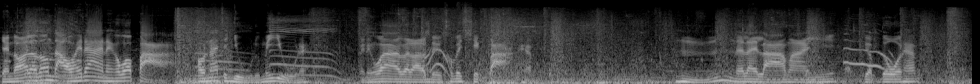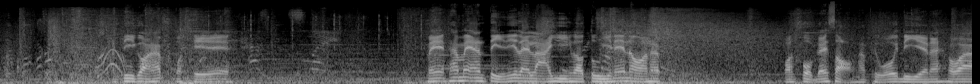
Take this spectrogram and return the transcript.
อย่างน้อยเราต้องเดาให้ได้นะครับว่าป่าเขาน่าจะอยู่หรือไม่อยู่นะหมายถึงว่าเวลาเราเดินเข้าไปเช็คป่านะครับหืมในลายลามาอย่างนี้เกือบโดนครับอันตีก่อนครับโอเคไม่ถ้าไม่อันตีนี่ลายลายิงเราตุยแน่นอนครับ อสโฟบได้สองครับ ถือว่าดีนะ เพราะว่า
